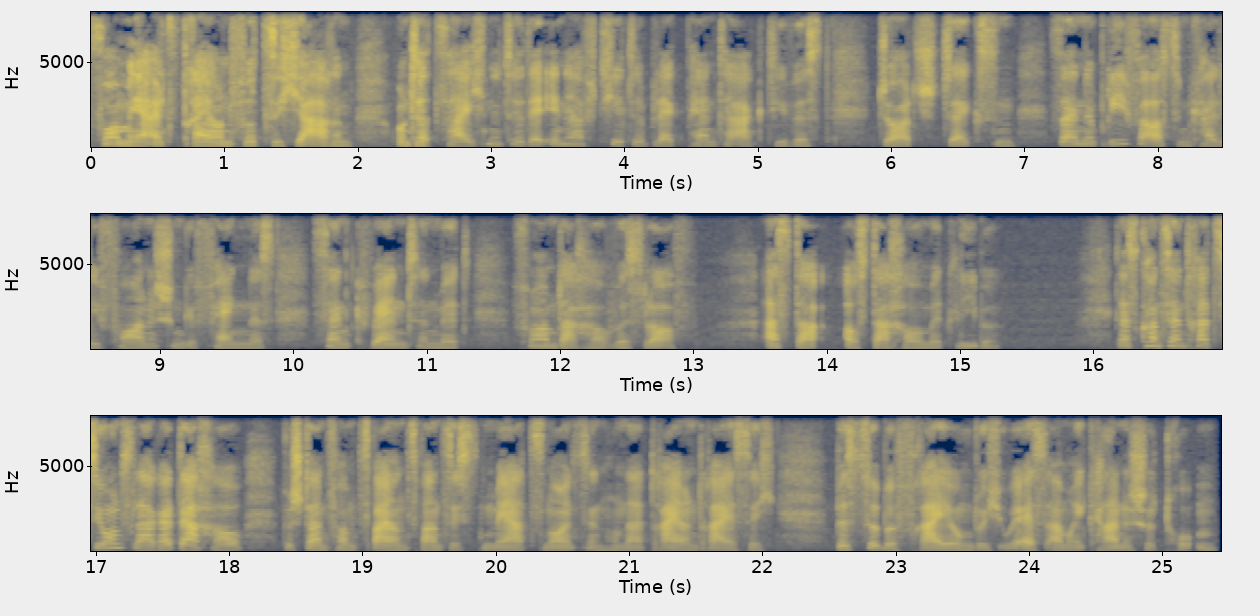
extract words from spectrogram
Vor mehr als 43 Jahren unterzeichnete der inhaftierte Black Panther-Aktivist George Jackson seine Briefe aus dem kalifornischen Gefängnis St. Quentin mit From Dachau with Love, aus Dachau mit Liebe das Konzentrationslager Dachau bestand vom 22. März 1933 bis zur Befreiung durch US-amerikanische Truppen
